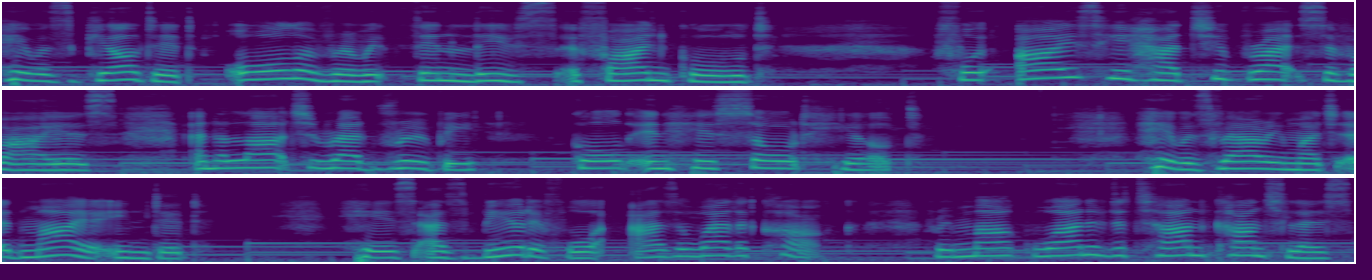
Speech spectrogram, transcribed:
He was gilded all over with thin leaves of fine gold. For eyes he had two bright sapphires and a large red ruby, gold in his sword hilt. He was very much admired indeed. He is as beautiful as a weathercock, remarked one of the town councillors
